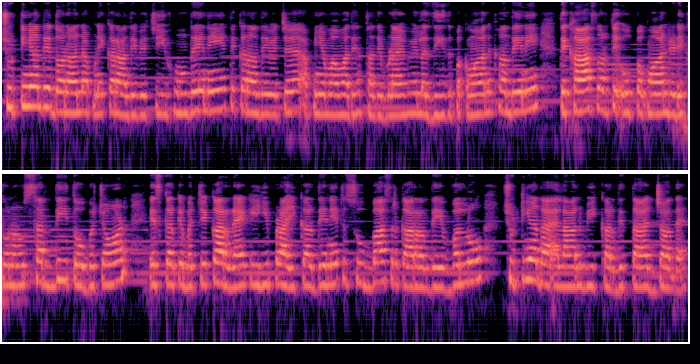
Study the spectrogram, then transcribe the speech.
ਛੁੱਟੀਆਂ ਦੇ ਦੌਰਾਨ ਆਪਣੇ ਘਰਾਂ ਦੇ ਵਿੱਚ ਹੀ ਹੁੰਦੇ ਨੇ ਤੇ ਘਰਾਂ ਦੇ ਵਿੱਚ ਆਪਣੀਆਂ ਮਾਵਾਂ ਦੇ ਹੱਥਾਂ ਦੇ ਬਣਾਏ ਹੋਏ ਲਜ਼ੀਜ਼ ਪਕਵਾਨ ਖਾਂਦੇ ਨੇ ਤੇ ਖਾਸ ਤੌਰ ਤੇ ਉਹ ਪਕਵਾਨ ਜਿਹੜੇ ਕਿ ਉਹਨਾਂ ਨੂੰ ਸਰਦੀ ਤੋਂ ਬਚਾਉਣ, ਇਸ ਕਰਕੇ ਬੱਚੇ ਘਰ ਰਹਿ ਕੇ ਹੀ ਪੜ੍ਹਾਈ ਕਰਦੇ ਨੇ ਤੇ ਸੂਬਾ ਸਰਕਾਰਾਂ ਦੇ ਵੱਲੋਂ ਛੁੱਟੀਆਂ ਦਾ ਐਲਾਨ ਵੀ ਕਰ ਦਿੱਤਾ ਜਾਂਦਾ ਹੈ।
